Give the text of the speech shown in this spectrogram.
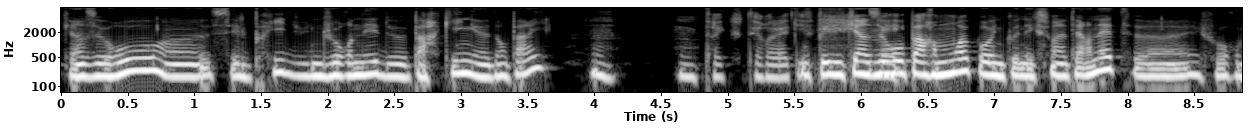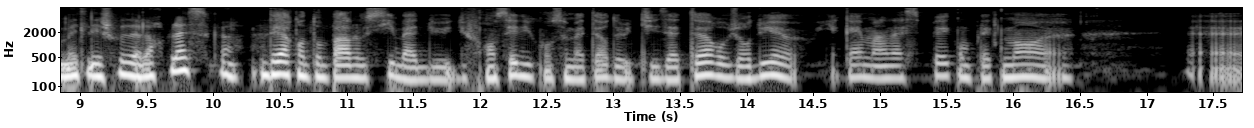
15 euros. c'est le prix d'une journée de parking dans Paris. Très tout est relatif. Vous payez 15 euros par mois pour une connexion Internet, euh, il faut remettre les choses à leur place. D'ailleurs, quand on parle aussi bah, du, du, français, du consommateur, de l'utilisateur, aujourd'hui, euh, il y a quand même un aspect complètement... Euh, euh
